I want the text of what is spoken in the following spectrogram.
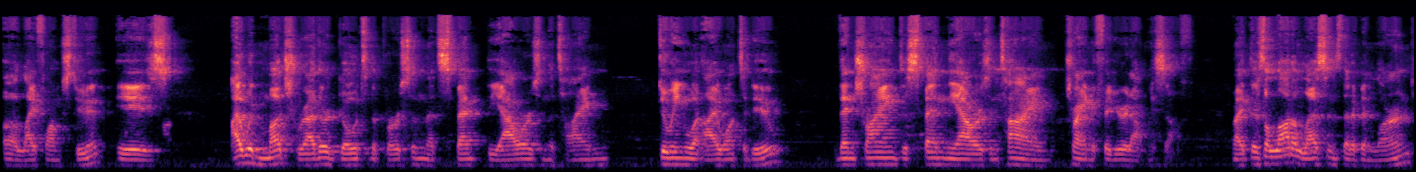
a lifelong student is I would much rather go to the person that spent the hours and the time doing what I want to do than trying to spend the hours and time trying to figure it out myself. Right? There's a lot of lessons that have been learned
